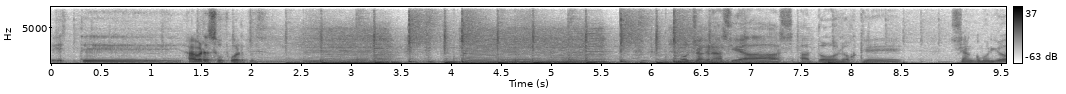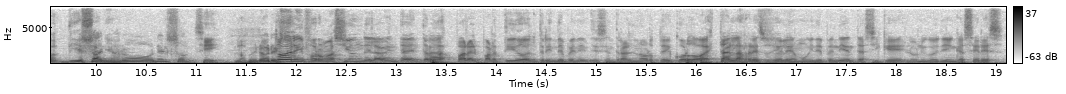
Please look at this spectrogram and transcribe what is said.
Este, abrazos fuertes. Muchas gracias a todos los que se han comunicado. 10 años, ¿no, Nelson? Sí. Los menores. Toda la información de la venta de entradas para el partido entre Independiente y Central Norte de Córdoba está en las redes sociales de Muy Independiente, así que lo único que tienen que hacer es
